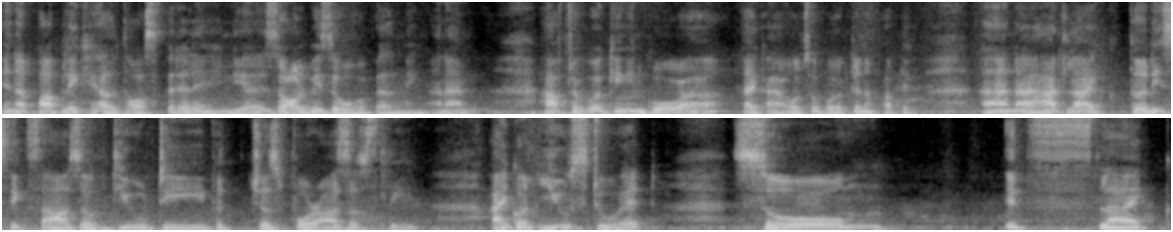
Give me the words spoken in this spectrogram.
in a public health hospital in India is always overwhelming. And I'm after working in Goa, like I also worked in a public, and I had like 36 hours of duty with just four hours of sleep. I got used to it. So it's like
